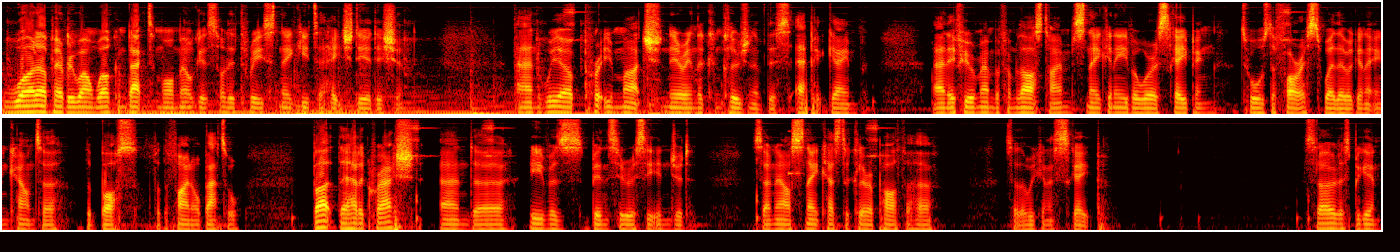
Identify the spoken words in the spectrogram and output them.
What up everyone, welcome back to more Metal Gear Solid 3 Snake Eater HD Edition. And we are pretty much nearing the conclusion of this epic game. And if you remember from last time, Snake and Eva were escaping towards the forest where they were going to encounter the boss for the final battle. But they had a crash and uh, Eva's been seriously injured. So now Snake has to clear a path for her so that we can escape. So let's begin.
